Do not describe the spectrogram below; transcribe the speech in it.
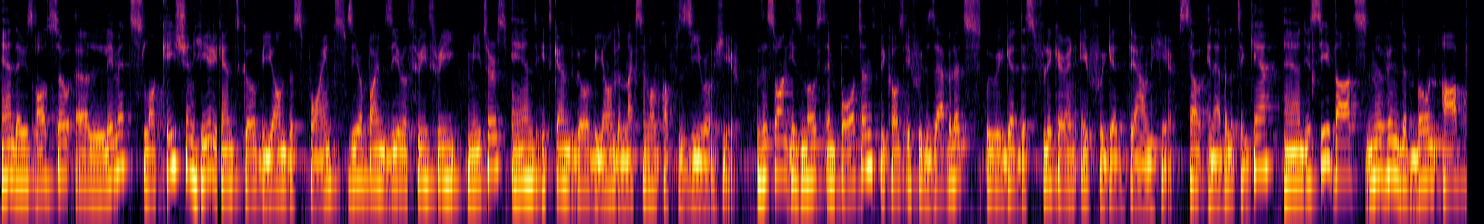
and there is also a limit location here. You can't go beyond this point 0.033 meters and it can't go beyond the maximum of zero here this one is most important because if we disable it we will get this flickering if we get down here so enable it again and you see that moving the bone up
